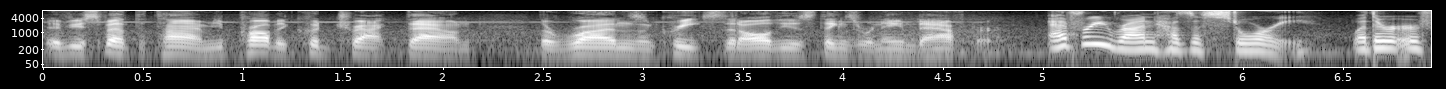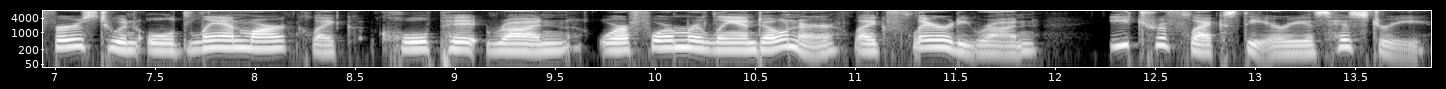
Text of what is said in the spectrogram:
if you spent the time, you probably could track down the runs and creeks that all these things were named after. Every run has a story, whether it refers to an old landmark like Coal Pit Run or a former landowner like Flaugherty Run, each reflects the area's history.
